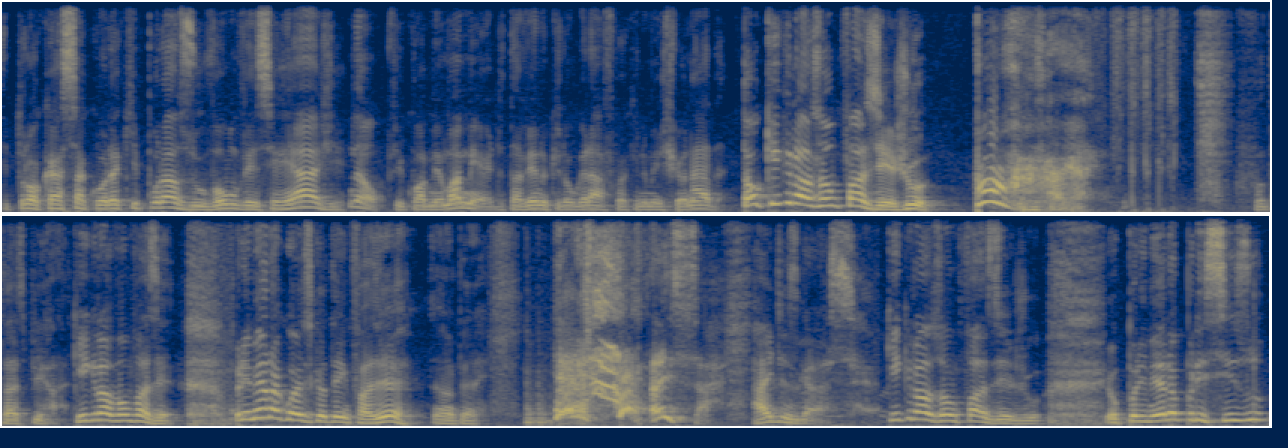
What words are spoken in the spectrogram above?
e trocar essa cor aqui por azul. Vamos ver se reage? Não, ficou a mesma merda. Tá vendo que no gráfico aqui não mexeu nada? Então o que, que nós vamos fazer, Ju? Vou espirrar. O que, que nós vamos fazer? Primeira coisa que eu tenho que fazer... Não, peraí. Ai, desgraça. O que, que nós vamos fazer, Ju? Eu primeiro eu preciso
